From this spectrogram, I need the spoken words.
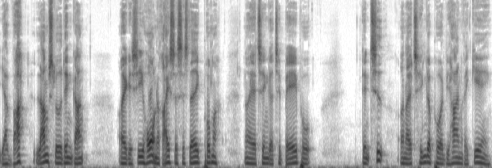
Jeg var lamslået dengang, og jeg kan sige, at hårene rejser sig stadig på mig, når jeg tænker tilbage på den tid, og når jeg tænker på, at vi har en regering,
